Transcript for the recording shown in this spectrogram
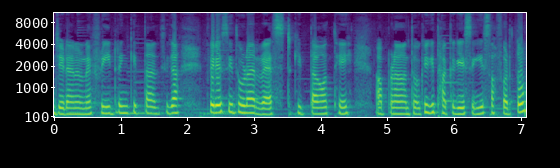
ਜਿਹੜਾ ਇਹਨਾਂ ਨੇ ਫ੍ਰੀ ਡਰਿੰਕ ਕੀਤਾ ਸੀਗਾ। ਫਿਰ ਅਸੀਂ ਥੋੜਾ ਰੈਸਟ ਕੀਤਾ ਉੱਥੇ ਆਪਣਾ ਤੋਂ, ਕਿਉਂਕਿ ਥੱਕ ਗਏ ਸੀਗੇ ਸਫ਼ਰ ਤੋਂ।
